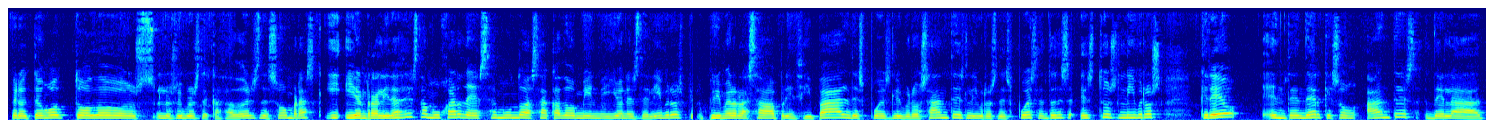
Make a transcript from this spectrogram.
pero tengo todos los libros de Cazadores de Sombras. Y, y en realidad esta mujer de ese mundo ha sacado mil millones de libros. Primero la saga principal, después libros antes, libros después. Entonces, estos libros creo entender que son antes de la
